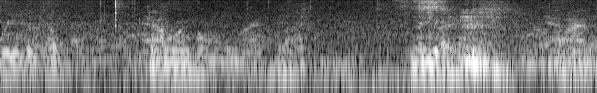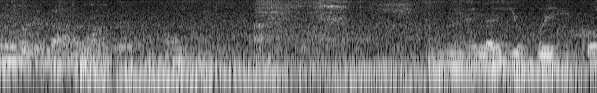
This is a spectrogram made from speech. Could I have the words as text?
quy được cho trăm năm hạnh phúc. Nhầm lễ Hôm nay lễ du quy của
